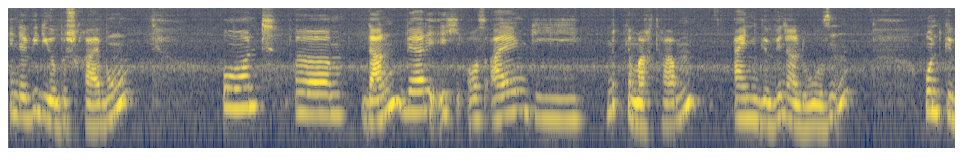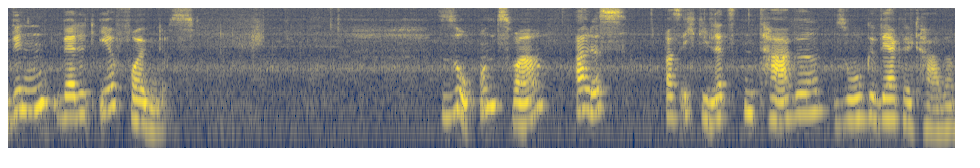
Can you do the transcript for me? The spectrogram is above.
in der Videobeschreibung. Und ähm, dann werde ich aus allen, die mitgemacht haben, einen Gewinner losen. Und gewinnen werdet ihr folgendes. So, und zwar alles was ich die letzten Tage so gewerkelt habe.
